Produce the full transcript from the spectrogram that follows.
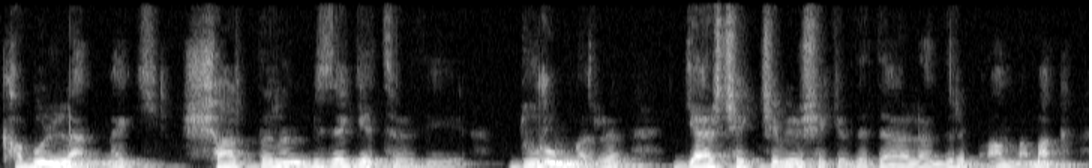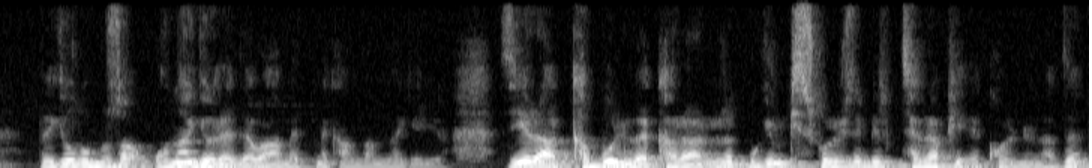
kabullenmek, şartların bize getirdiği durumları gerçekçi bir şekilde değerlendirip anlamak ve yolumuza ona göre devam etmek anlamına geliyor. Zira kabul ve kararlılık bugün psikolojide bir terapi ekolünün adı.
